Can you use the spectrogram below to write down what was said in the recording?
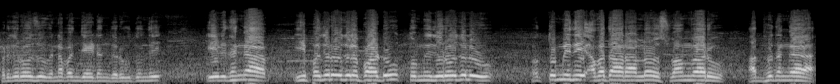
ప్రతిరోజు విన్నపం చేయడం జరుగుతుంది. ఈ విధంగా ఈ పది రోజుల పాటు తొమ్మిది రోజులు తొమ్మిది అవతారాల్లో స్వామివారు అద్భుతంగా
